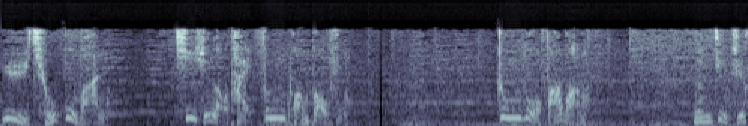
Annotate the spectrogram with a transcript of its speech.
欲求不满，七旬老太疯狂报复，终落法网，冷静之后。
